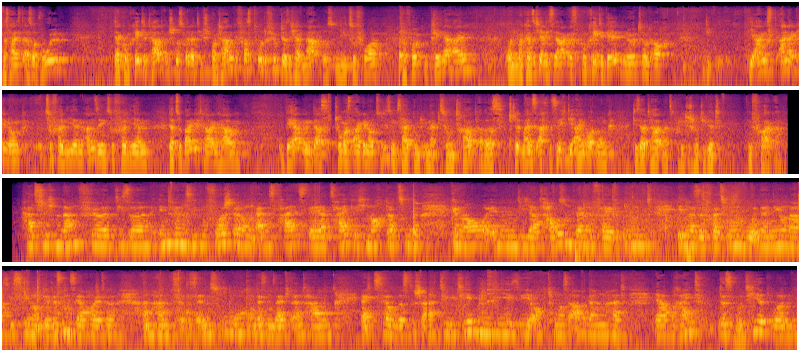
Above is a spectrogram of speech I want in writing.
Das heißt also, obwohl der konkrete Tatentschluss relativ spontan gefasst wurde, fügt er sich halt nahtlos in die zuvor verfolgten Pläne ein. Und man kann sicherlich sagen, dass konkrete Geldnöte und auch die, die Angst, Anerkennung zu verlieren, Ansehen zu verlieren, dazu beigetragen haben werden, dass Thomas A. genau zu diesem Zeitpunkt in Aktion trat. Aber das stellt meines Erachtens nicht die Einordnung dieser Taten als politisch motiviert in Frage. Herzlichen Dank für diese intensive Vorstellung eines Falls, der ja zeitlich noch dazu genau in die Jahrtausendwende fällt und in der Situation, wo in der Neonazi-Szene, und wir wissen es ja heute anhand des NSU und dessen Selbstenttarnung, rechtsterroristische Aktivitäten, wie sie auch Thomas A. begangen hat, ja breit diskutiert wurden.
